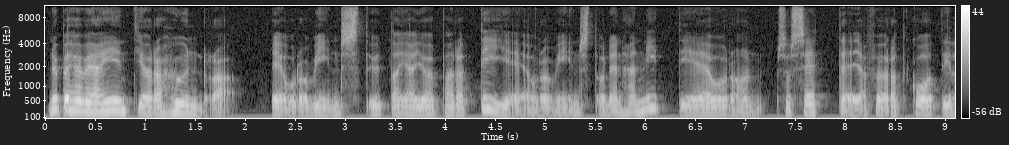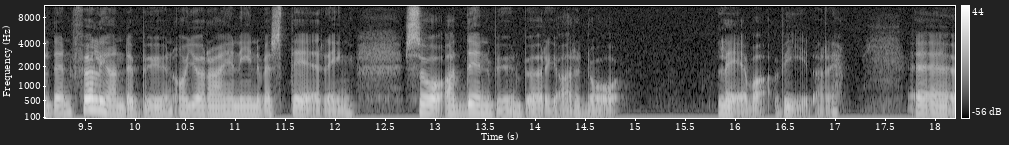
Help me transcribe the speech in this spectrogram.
nu behöver jag inte göra 100 euro vinst utan jag gör bara 10 euro vinst och den här 90 euron så sätter jag för att gå till den följande byn och göra en investering så att den byn börjar då leva vidare. Eh,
